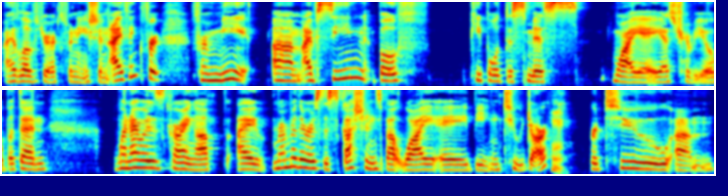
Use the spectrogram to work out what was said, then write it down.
I loved your explanation. I think for for me, um, I've seen both people dismiss YA as trivial, but then when I was growing up, I remember there was discussions about YA being too dark or too um,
